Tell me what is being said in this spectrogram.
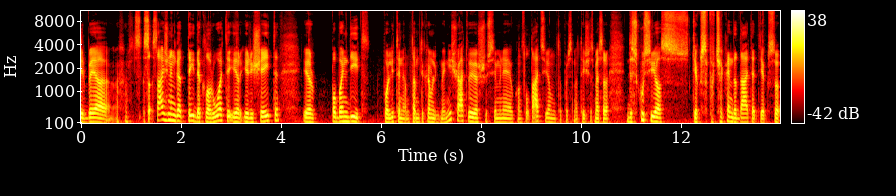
ir beje, sąžininga tai deklaruoti ir, ir išeiti ir pabandyti politiniam tam tikram lygmenį. Šiuo atveju aš užsiminėjau konsultacijom, ta prasme, tai iš esmės yra diskusijos tiek su pačia kandidatė, tiek su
